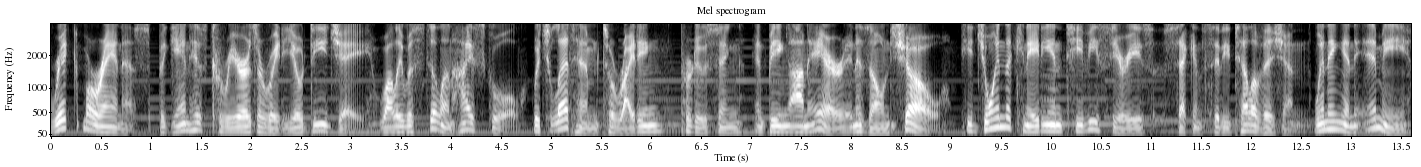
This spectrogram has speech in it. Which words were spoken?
Rick Moranis began his career as a radio DJ while he was still in high school, which led him to writing, producing, and being on air in his own show. He joined the Canadian TV series Second City Television, winning an Emmy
